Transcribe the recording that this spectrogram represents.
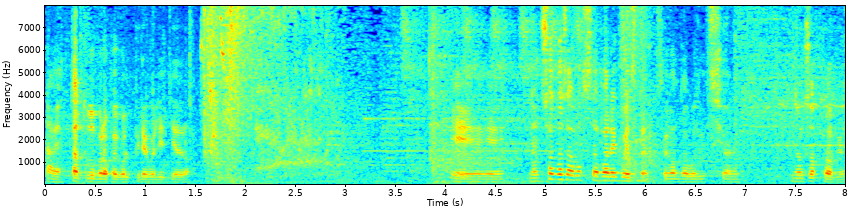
Vabbè, tanto tu però puoi colpire quelli dietro. E non so cosa possa fare questa in seconda posizione. Non so proprio.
